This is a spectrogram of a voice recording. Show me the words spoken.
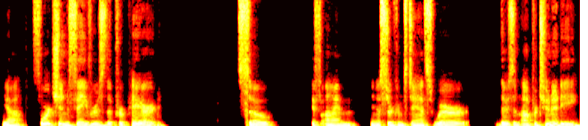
Yeah. Fortune favors the prepared. So if I'm in a circumstance where there's an opportunity,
